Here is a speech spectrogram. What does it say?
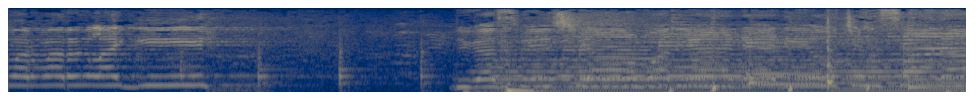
bareng-bareng lagi. Juga spesial buat yang ada di ujung sana.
